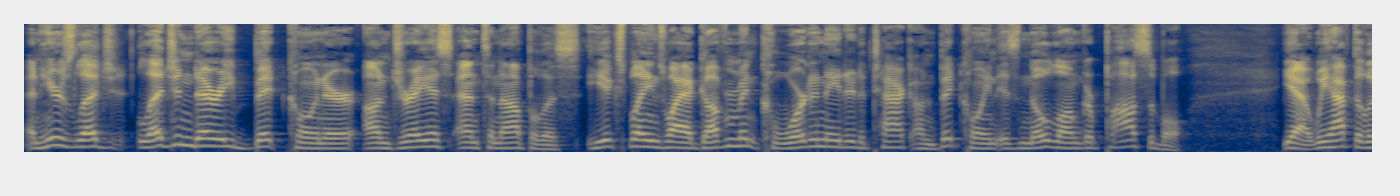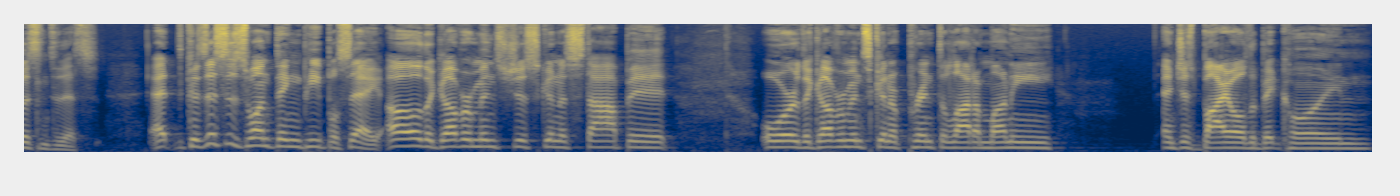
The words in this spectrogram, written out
And here's leg- legendary Bitcoiner Andreas Antonopoulos. He explains why a government coordinated attack on Bitcoin is no longer possible. Yeah, we have to listen to this because this is one thing people say oh, the government's just going to stop it, or the government's going to print a lot of money and just buy all the Bitcoin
